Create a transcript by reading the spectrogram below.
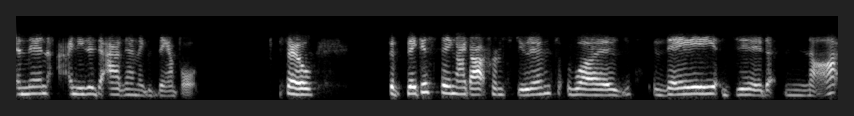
And then I needed to add in examples. So the biggest thing I got from students was they did not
